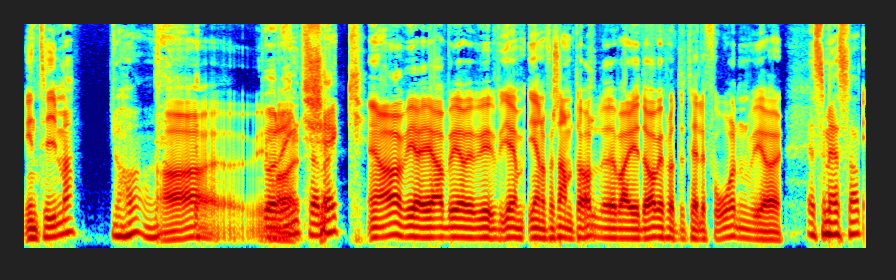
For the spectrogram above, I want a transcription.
intima. Jaha. Ja, vi Du har ringt henne? Check. Ja, vi, har- ja, vi, har- vi genomför samtal eh, varje dag. Vi har pratat i telefon, vi har Smsat.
